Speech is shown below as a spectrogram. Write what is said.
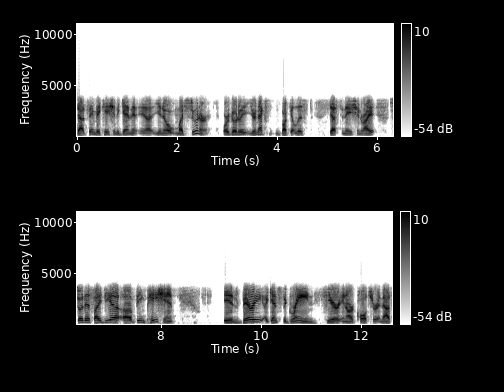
that same vacation again uh, you know much sooner or go to your next bucket list destination right? So this idea of being patient is very against the grain here in our culture. And that's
